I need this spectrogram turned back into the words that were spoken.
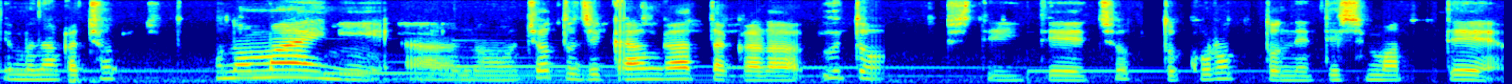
でもなんかちょっとこの前にあのちょっと時間があったからうとしていてちょっとコロッと寝てしまって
